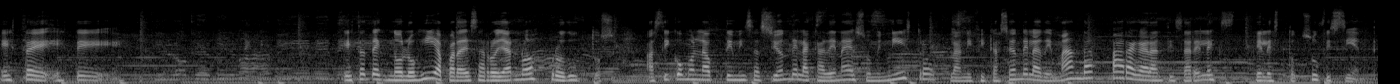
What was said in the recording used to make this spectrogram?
este, este, esta tecnología para desarrollar nuevos productos, así como en la optimización de la cadena de suministro, planificación de la demanda para garantizar el, el stock suficiente.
